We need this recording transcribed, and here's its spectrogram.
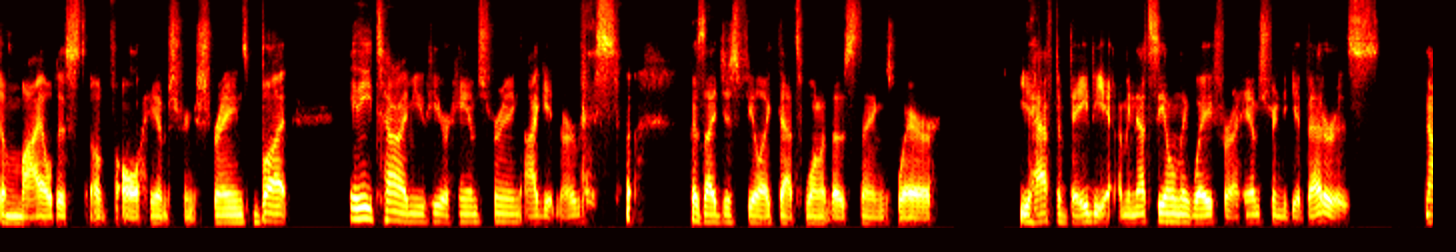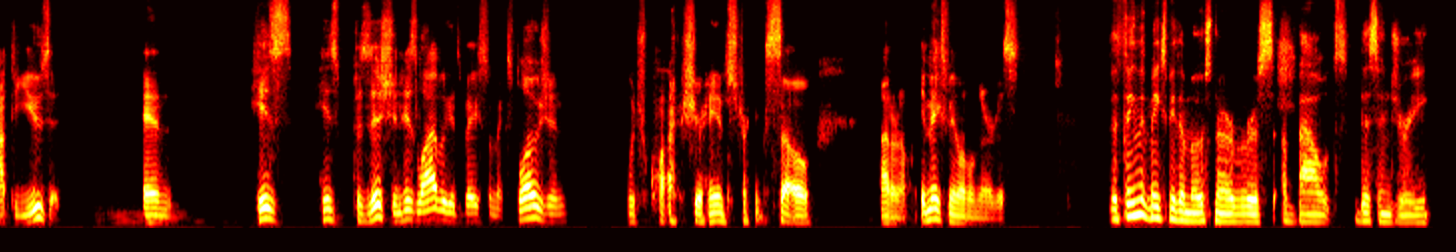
the mildest of all hamstring strains, but anytime you hear hamstring, I get nervous because I just feel like that's one of those things where you have to baby it. I mean, that's the only way for a hamstring to get better is not to use it. And his his position, his livelihood's based on explosion, which requires your hamstring. So I don't know. It makes me a little nervous. The thing that makes me the most nervous about this injury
